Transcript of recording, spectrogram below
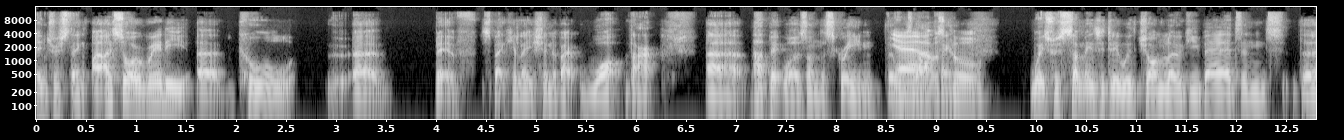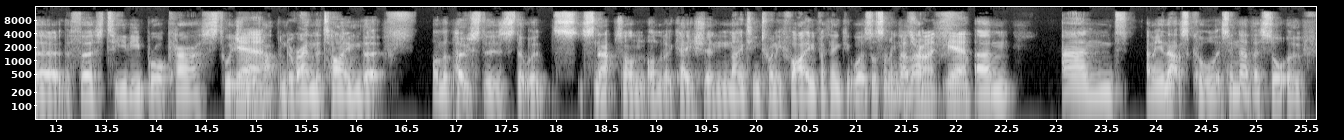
Interesting. I, I saw a really uh, cool uh, bit of speculation about what that uh, puppet was on the screen that yeah, was that was cool. which was something to do with John Logie Baird and the the first TV broadcast, which would have happened around the time that on the posters that were s- snapped on on location, 1925, I think it was, or something like That's that. right. Yeah. Um, and I mean that's cool. It's another sort of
